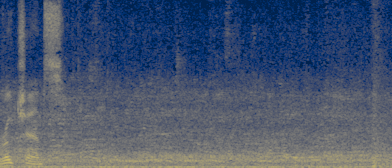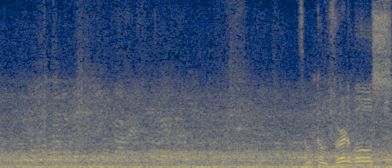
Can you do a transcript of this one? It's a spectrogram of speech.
Road Champs. Some convertibles.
